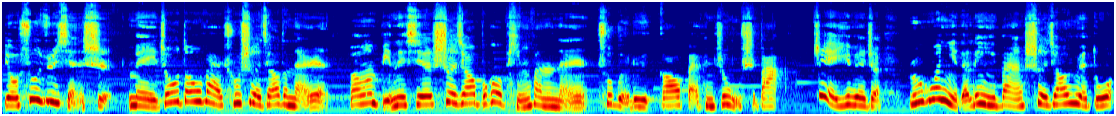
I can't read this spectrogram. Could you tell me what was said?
有数据显示，每周都外出社交的男人，往往比那些社交不够频繁的男人出轨率高百分之五十八。这也意味着，如果你的另一半社交越多，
